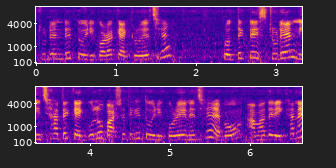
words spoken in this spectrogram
স্টুডেন্টদের তৈরি করা কেক রয়েছে। প্রত্যেকটা স্টুডেন্ট নিজ হাতে কেকগুলো বাসা থেকে তৈরি করে এনেছে এবং আমাদের এখানে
